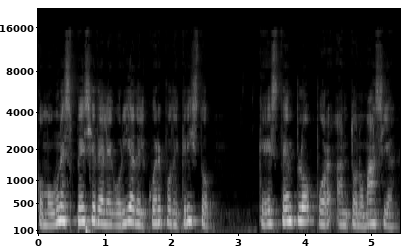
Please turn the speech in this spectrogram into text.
como una especie de alegoría del cuerpo de Cristo, que es templo por antonomasia.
